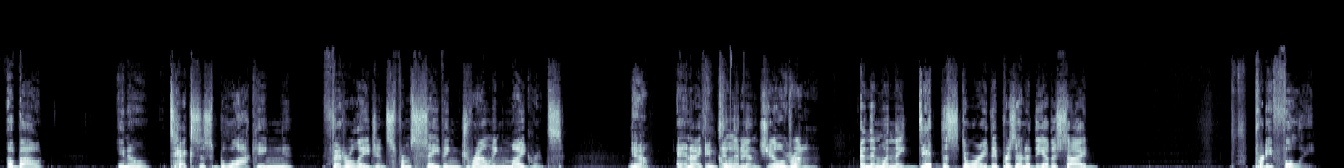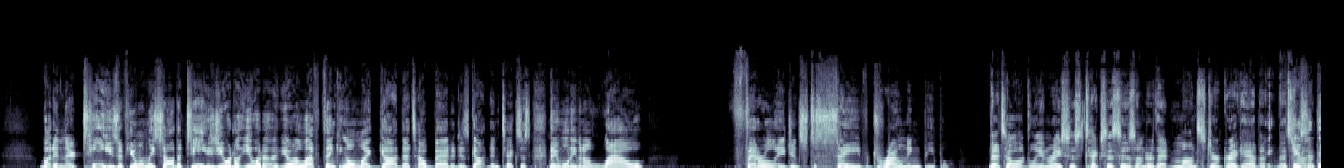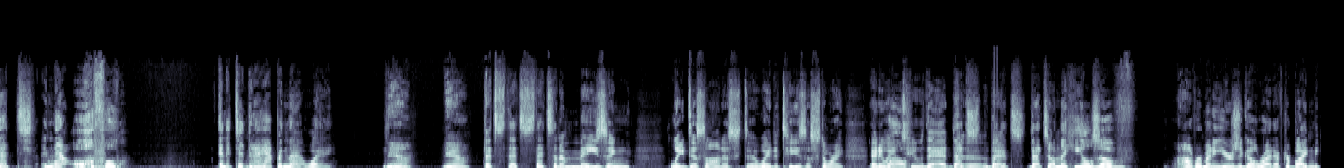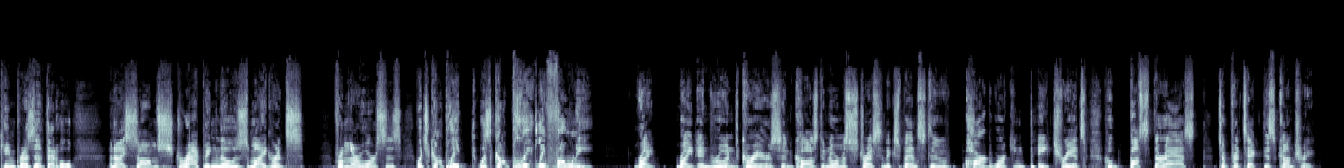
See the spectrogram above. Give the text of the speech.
about, you know, Texas blocking federal agents from saving drowning migrants. Yeah. And I Including and then the- children. and then when they did the story, they presented the other side pretty fully. But in their tease, if you only saw the tease, you would you would you were left thinking, "Oh my God, that's how bad it has gotten in Texas." They won't even allow federal agents to save drowning people. That's how ugly and racist Texas is under that monster Greg Abbott. That's isn't right. that isn't that awful? And it didn't happen that way. Yeah, yeah. That's that's that's an amazingly dishonest uh, way to tease a story. Anyway, Well, to that, that's uh, but that it's that's on the heels of however many years ago, right after Biden became president. That whole and I saw him strapping those migrants from their horses, which complete was completely phony. right, right, and ruined careers and caused enormous stress and expense to hardworking patriots who bust their ass to protect this country.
